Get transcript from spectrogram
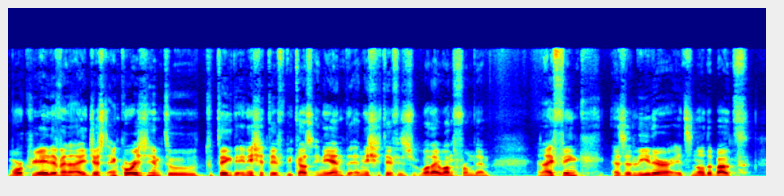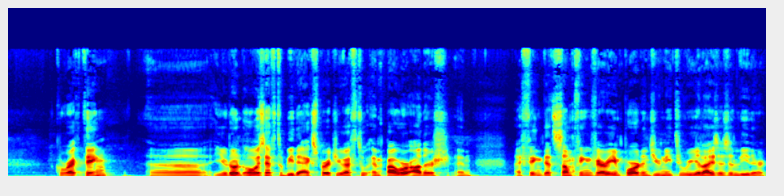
more creative and I just encouraged him to to take the initiative because in the end the initiative is what I want from them. And I think as a leader it's not about correcting. Uh, you don't always have to be the expert, you have to empower others. And I think that's something very important you need to realize as a leader.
